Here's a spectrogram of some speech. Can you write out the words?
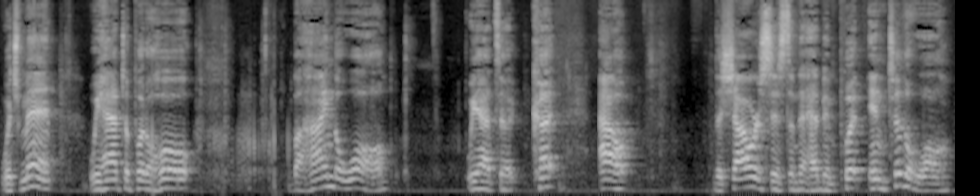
which meant we had to put a hole behind the wall, we had to cut out the shower system that had been put into the wall.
